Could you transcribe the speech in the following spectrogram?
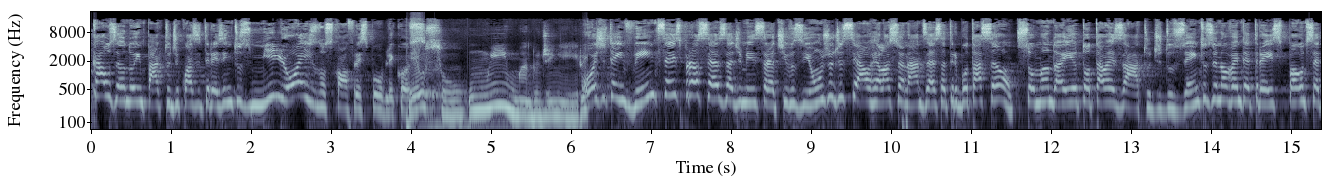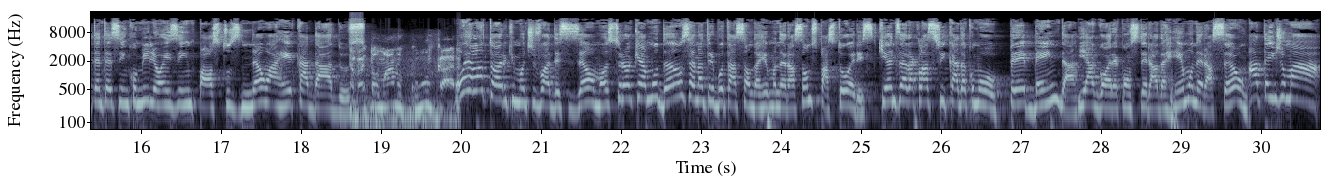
Causando um impacto de quase 300 milhões nos cofres públicos. Eu sou um imã do dinheiro. Hoje tem 26 processos administrativos e um judicial relacionados a essa tributação, somando aí o total exato de 293,75 milhões em impostos não arrecadados. Vai tomar no cu, cara. O relatório que motivou a decisão mostrou que a mudança na tributação da remuneração dos pastores, que antes era classificada como prebenda e agora é considerada remuneração, atende uma,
